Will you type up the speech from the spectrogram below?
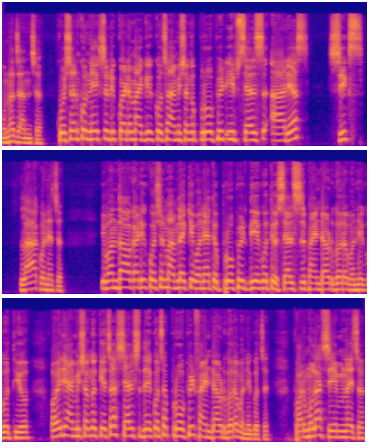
हुन जान्छ। क्वेसनको नेक्स्ट रिक्वायर्ड मागेको छ हामीसँग profit if sales RS six lakh भनेको योभन्दा अगाडिको क्वेसनमा हामीलाई के भनेको थियो? प्रोफिट दिएको थियो सेल्स फाइन्ड आउट गर भनेको थियो। अहिले हामीसँग के छ? सेल्स दिएको छ प्रोफिट फाइन्ड आउट गर भनेको छ। फर्मुला सेम नै छ।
